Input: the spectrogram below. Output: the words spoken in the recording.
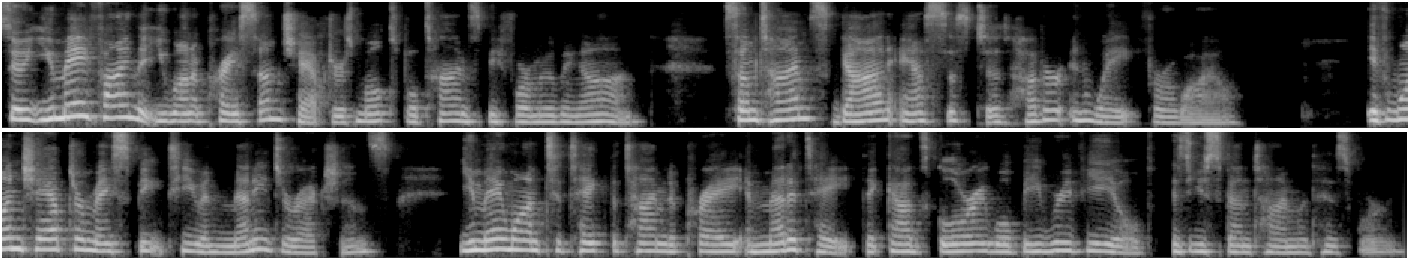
So, you may find that you want to pray some chapters multiple times before moving on. Sometimes God asks us to hover and wait for a while. If one chapter may speak to you in many directions, You may want to take the time to pray and meditate that God's glory will be revealed as you spend time with His Word.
